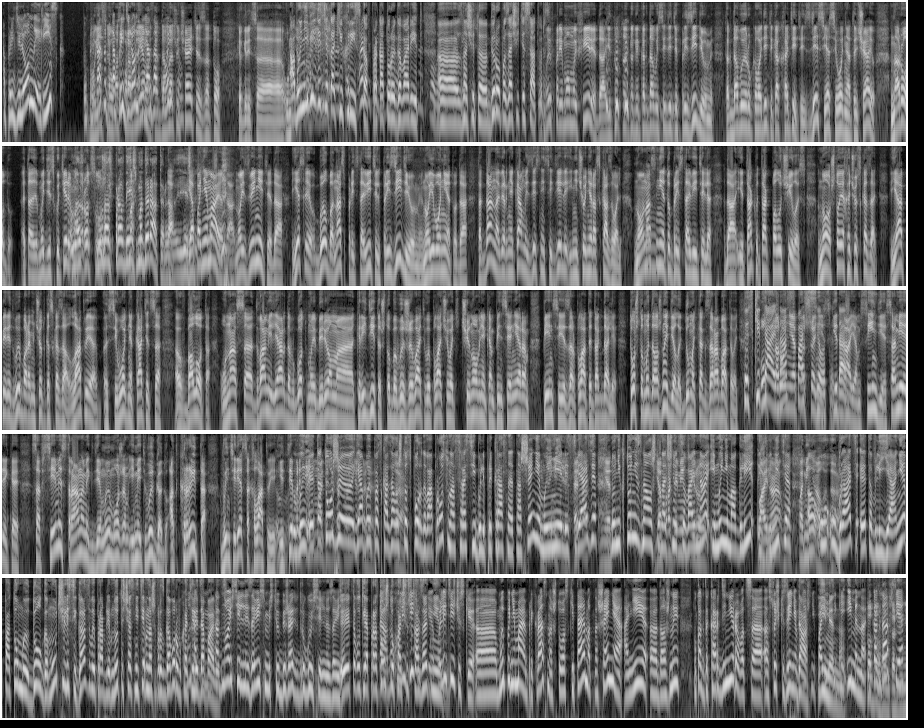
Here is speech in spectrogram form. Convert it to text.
Определенный риск ну, если у вас определенно проблемы, тогда вы отвечаете за то, как говорится... У а вы не видите таких рисков, про которые говорит, э, значит, э, Бюро по защите Сатверс? Мы в прямом эфире, да, и тут, э, когда вы сидите в президиуме, тогда вы руководите как хотите. Здесь я сегодня отвечаю народу. Это мы дискутируем, у нас, а народ слушает. У нас, правда, есть модератор. Да, если... Я понимаю, да, но извините, да, если был бы наш представитель в президиуме, но его нету, да, тогда наверняка мы здесь не сидели и ничего не рассказывали. Но у нас нету представителя, да, и так, так получилось. Но что я хочу сказать? Я перед выборами четко сказал, Латвия э, сегодня катится э, в болото. У нас 2 э, миллиарда в год мы берем кредиты, чтобы выживать, выплачивать чиновникам, пенсионерам пенсии, зарплаты и так далее. То, что мы должны делать, думать, как зарабатывать. То есть Китай нас отношения с Китаем, да. с Индией, с Америкой, со всеми странами, где мы можем иметь выгоду открыто в интересах Латвии. И те Вы, это тоже я бы сказала, да. что спорный вопрос. У нас с Россией были прекрасные отношения, мы извините, имели связи, это... но никто не знал, что я начнется война, и мы не могли, война извините, вот э, у, да. убрать это влияние. Потом мы долго мучились, и газовые проблемы. Но это сейчас не тема нашего разговора, вы хотели мы добавить. от одной сильной зависимости убежать в другую сильную зависимость. Это вот я про да, то, что хочу сказать. Не... Политически. Э, мы понимаем прекрасно, что с Китаем отношения, они э, должны, ну, как-то координироваться с точки зрения да, внешней политики. Именно. именно. Кто и когда все...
